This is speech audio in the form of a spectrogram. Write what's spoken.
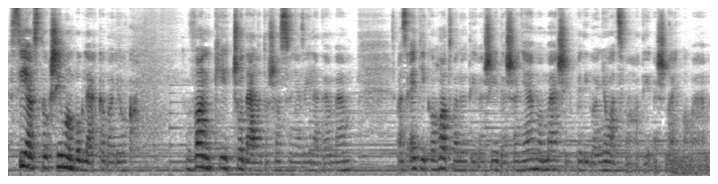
Sziasztok, Simon Boglárka vagyok. Van két csodálatos asszony az életemben. Az egyik a 65 éves édesanyám, a másik pedig a 86 éves nagymamám.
